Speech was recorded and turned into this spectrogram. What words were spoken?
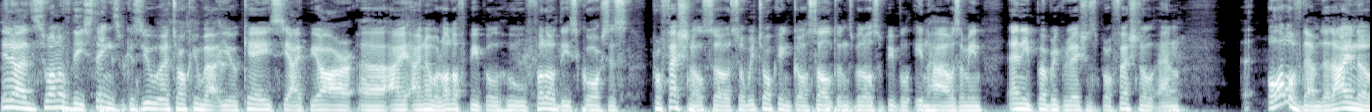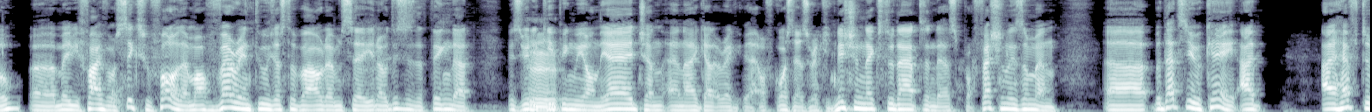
You know, it's one of these things because you were talking about UK CIPR. Uh, I I know a lot of people who follow these courses professionals. So so we're talking consultants, but also people in house. I mean, any public relations professional and all of them that I know, uh, maybe five or six who follow them, are very enthusiastic about them. Say, you know, this is the thing that is really mm. keeping me on the edge, and and I got rec- of course there's recognition next to that, and there's professionalism, and uh, but that's the UK. I I have to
